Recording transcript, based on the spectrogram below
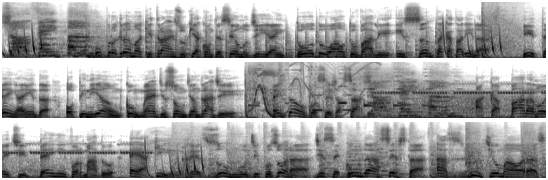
Jovem Pan. O programa que traz o que aconteceu no dia em todo o Alto Vale e Santa Catarina. E tem ainda opinião com Edson de Andrade. Então você já sabe. Acabar a noite bem informado é aqui. Resumo Difusora. De segunda a sexta, às 21 horas,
